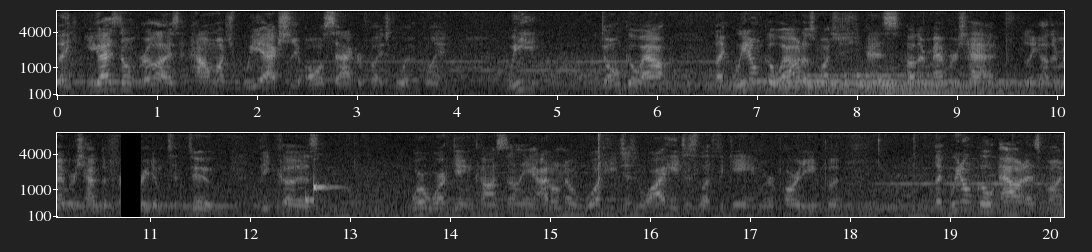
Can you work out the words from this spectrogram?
Like you guys don't realize how much we actually all sacrifice for the clan. We don't go out like we don't go out as much as other members have. Like other members have the freedom to do because we're working constantly. I don't know what he just why he just left the game or party, but like we don't go out as much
